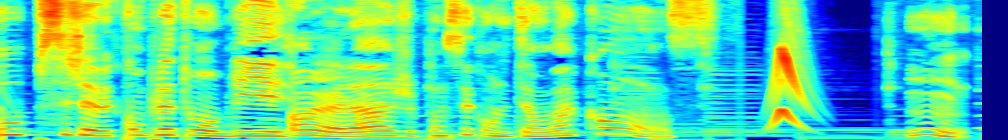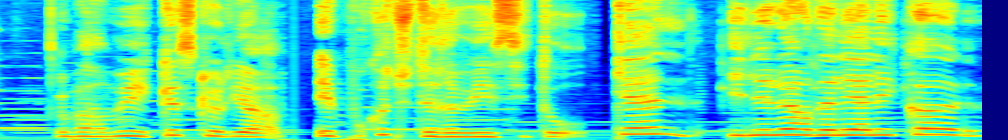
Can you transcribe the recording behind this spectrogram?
Oups, j'avais complètement oublié. Oh là là, je pensais qu'on était en vacances. Hum, Barbie, qu'est-ce qu'il y a? Et pourquoi tu t'es réveillée si tôt? Ken, il est l'heure d'aller à l'école.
